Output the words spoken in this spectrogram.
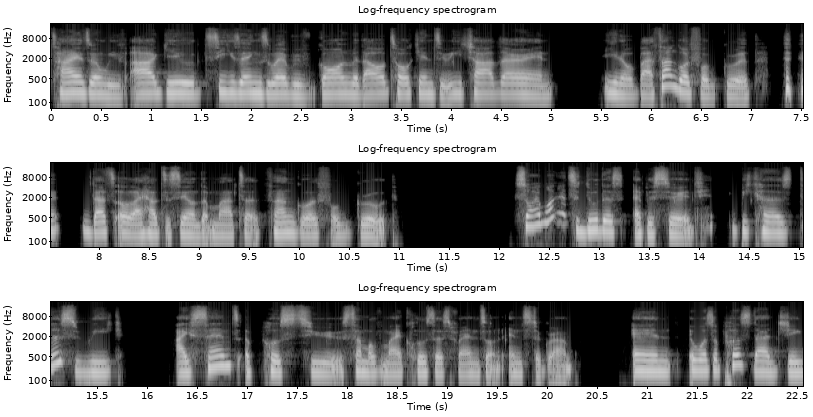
times when we've argued, seasons where we've gone without talking to each other and, you know, but thank God for growth. That's all I have to say on the matter. Thank God for growth. So I wanted to do this episode because this week I sent a post to some of my closest friends on Instagram and it was a post that J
